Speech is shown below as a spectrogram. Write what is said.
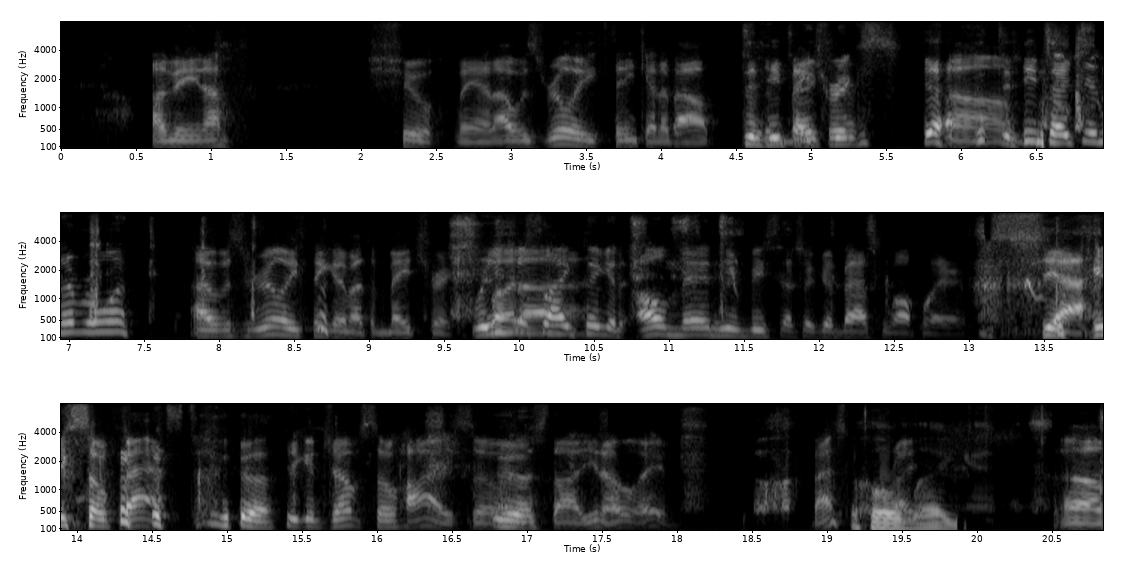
I mean, I, shoot, man, I was really thinking about Did the he take Matrix. Yeah. Um, Did he take your number one? I was really thinking about the Matrix. Were you but, just uh, like thinking, oh man, he'd be such a good basketball player? yeah, he's so fast. yeah. he can jump so high. So Yeah. I just thought, you know, hey, basketball, Oh right? my. Um,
